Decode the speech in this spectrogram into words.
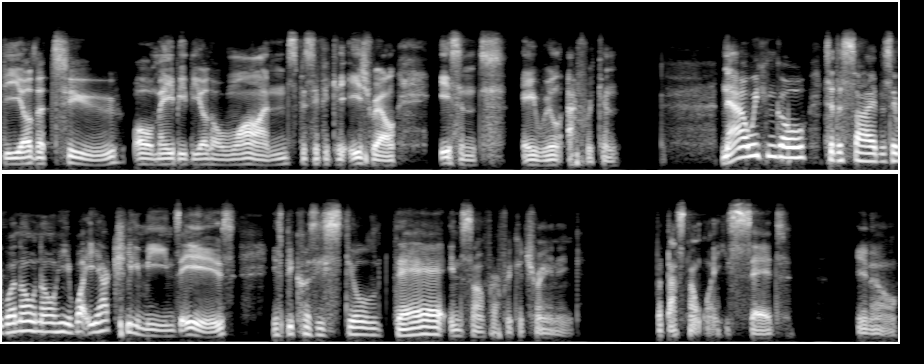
the other two, or maybe the other one, specifically Israel, isn't a real African. Now we can go to the side and say, well, no, no, he what he actually means is is because he's still there in South Africa training. But that's not what he said you know,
